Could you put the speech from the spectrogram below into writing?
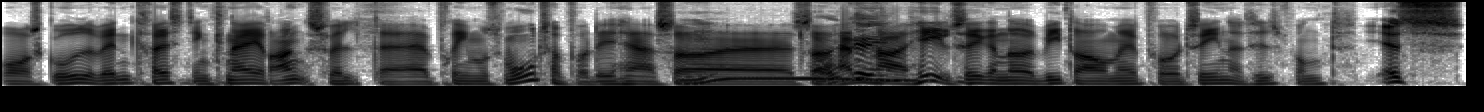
vores gode ven Christian Knag Rangsfeldt, der er primus motor på det her, så, mm, øh, så okay. han har helt sikkert noget at bidrage med på et senere tidspunkt. Yes.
